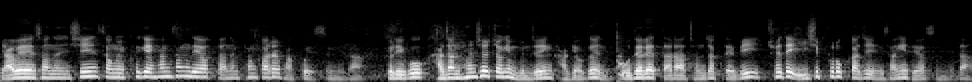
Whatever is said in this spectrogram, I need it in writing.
야외에서는 시인성을 크게 향상되었다는 평가를 받고 있습니다. 그리고 가장 현실적인 문제인 가격은 모델에 따라 전작 대비 최대 20%까지 인상이 되었습니다.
